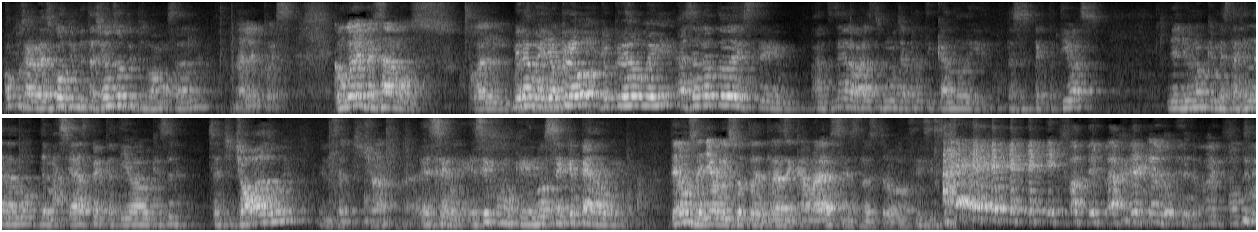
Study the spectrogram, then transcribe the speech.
Oh, pues agradezco tu invitación, Soto, y pues vamos a darle. Dale, pues. ¿Con cuál empezamos? ¿Cuál? Mira, güey, yo creo, yo creo, güey, hace rato, este, antes de grabar estuvimos ya platicando de las expectativas. Y hay uno que me está generando demasiada expectativa, güey, que es el salchichobas, güey. ¿El salchichón? Ese, güey, ese como que no sé qué pedo, güey. Tenemos a Yahweh Soto detrás de cámaras, es nuestro... Sí, sí, sí. Hijo de la verga, lo desterré un poco,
